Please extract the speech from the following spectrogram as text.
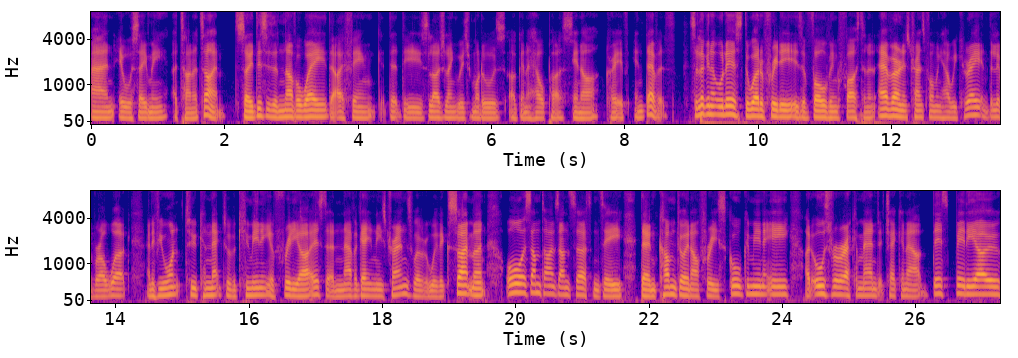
and it will save me a ton of time. So this is another way that I think that these large language models are going to help us in our creative endeavors. So looking at all this, the world of 3D is evolving faster than ever and it's transforming how we create and deliver our work. And if you want to connect with a community of 3D artists that are navigating these trends, whether with excitement or sometimes uncertainty, then come join our free Skool community. I'd also recommend checking out this video.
